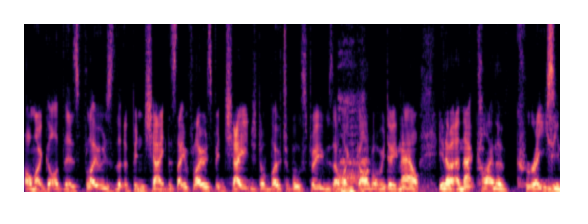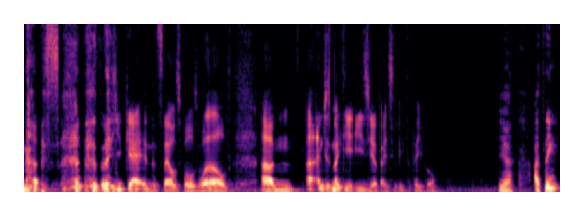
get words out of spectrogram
oh my god there's flows that have been changed the same flow has been changed on multiple streams. Oh my god what are we doing now? You know and that kind of craziness that you get in the salesforce world um, and just making it easier basically for people. Yeah. I think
